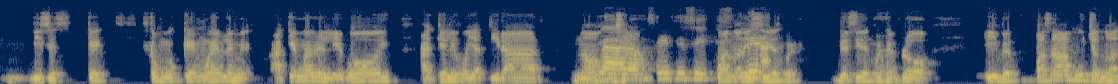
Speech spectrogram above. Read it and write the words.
Dices, ¿qué, como qué mueble, a qué mueble le voy, a qué le voy a tirar, ¿no? Claro, sí, sí, sí. ¿Cuándo decides, decides, por ejemplo, y pasaba mucho, ¿no?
